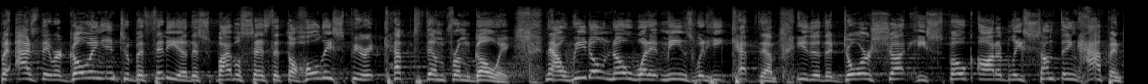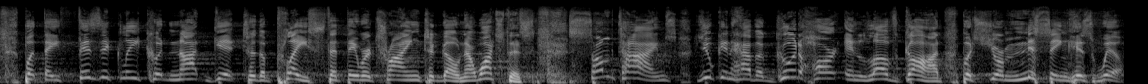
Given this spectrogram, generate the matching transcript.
But as they were going into Bithynia, this Bible says that the Holy Spirit kept them from going. Now, we don't know what it means when He kept them. Either the door shut, He spoke audibly, something happened, but they physically could not get to the place that they were trying to go. Now, watch this. Sometimes you can have a good heart and love God, but you're missing His will.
